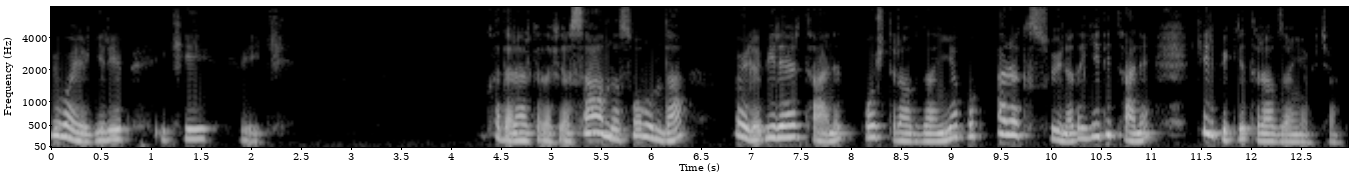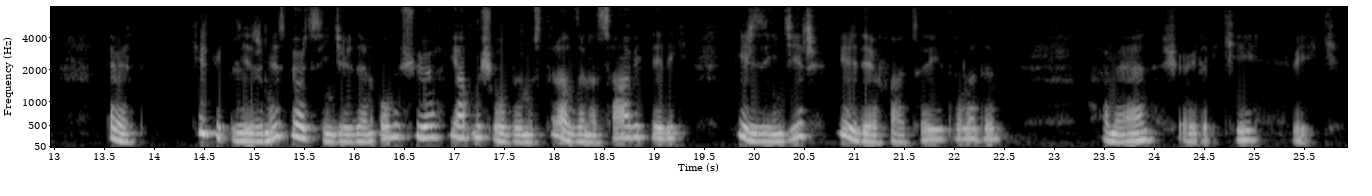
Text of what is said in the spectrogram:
Yuvaya girip 2 ve 2. Bu kadar arkadaşlar. Sağında solunda böyle birer tane boş trabzan yapıp ara suyuna da 7 tane kirpikli trabzan yapacağım. Evet. Kirpiklerimiz 4 zincirden oluşuyor. Yapmış olduğumuz trabzana sabitledik. Bir zincir, bir defa tığı doladım. Hemen şöyle 2 ve 2.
